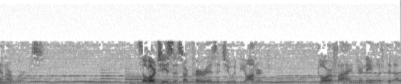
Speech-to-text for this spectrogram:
and our words. so, Lord Jesus, our prayer is that you would be honored, glorified, your name lifted up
